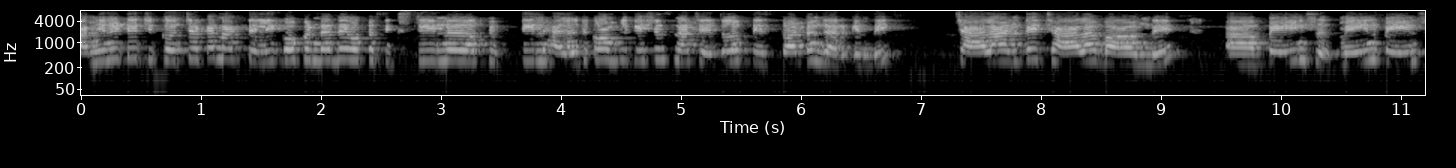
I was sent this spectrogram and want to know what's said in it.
కమ్యూనిటీకి వచ్చాక నాకు తెలియకోకుండానే ఒక సిక్స్టీన్ ఫిఫ్టీన్ హెల్త్ కాంప్లికేషన్స్ నా చేతిలోకి తీసుకోవటం జరిగింది. చాలా అంటే చాలా బాగుంది. పెయిన్స్ మెయిన్ పెయిన్స్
